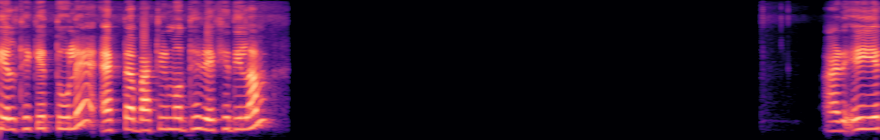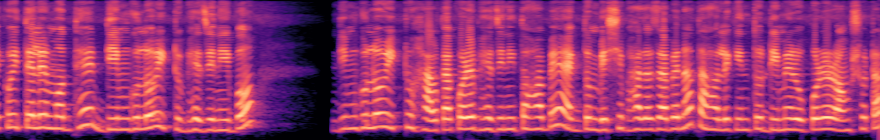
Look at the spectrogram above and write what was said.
তেল থেকে তুলে একটা বাটির মধ্যে রেখে দিলাম। আর এই একই তেলের মধ্যে ডিমগুলোও একটু ভেজে নিব। ডিমগুলোও একটু হালকা করে ভেজে নিতে হবে, একদম বেশি ভাজা যাবে না, তাহলে কিন্তু ডিমের উপরের অংশটা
